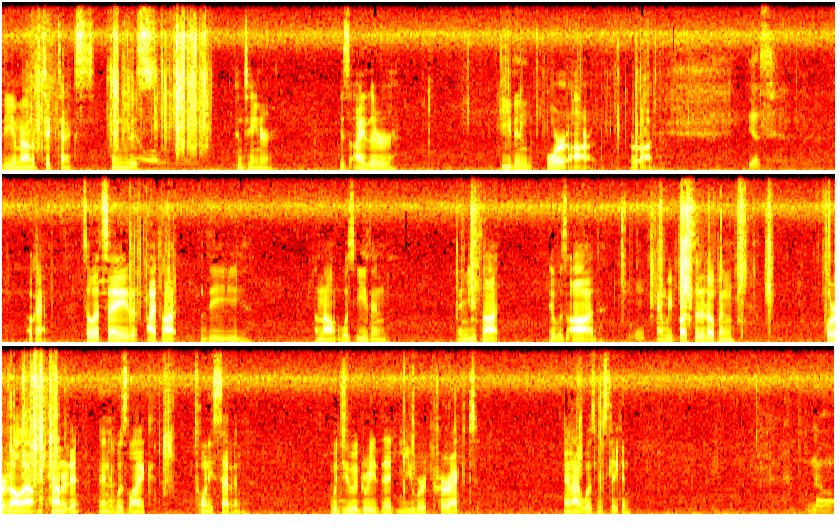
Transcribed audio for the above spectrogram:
the amount of Tic Tacs in this container is either even or odd or odd? Yes. Okay. So let's say that I thought the amount was even and you thought it was odd hmm and we busted it open, poured it all out and counted it and it was like 27. Would you agree that you were correct and I was mistaken? No.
